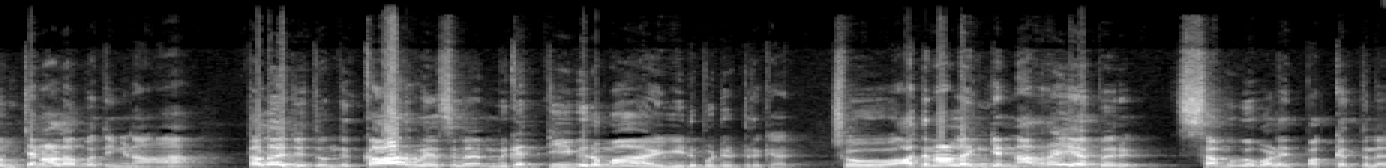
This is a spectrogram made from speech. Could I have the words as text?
கொஞ்ச நாளாக பார்த்தீங்கன்னா தல அஜித் வந்து கார் ரேஸில் மிக தீவிரமாக ஈடுபட்டு இருக்கார் ஸோ அதனால் இங்கே நிறைய பேர் சமூக வலை பக்கத்தில்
